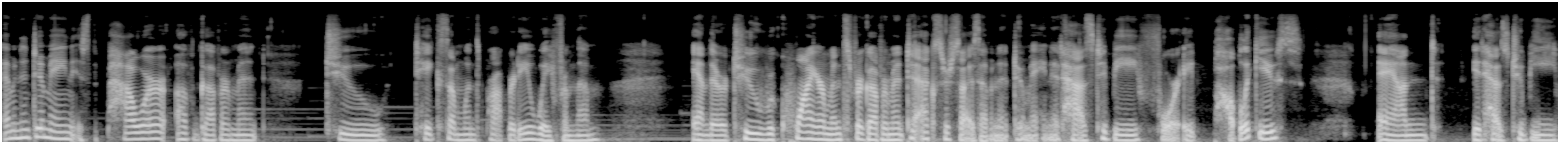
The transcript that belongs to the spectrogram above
Eminent domain is the power of government to take someone's property away from them. And there are two requirements for government to exercise eminent domain it has to be for a public use, and it has to be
